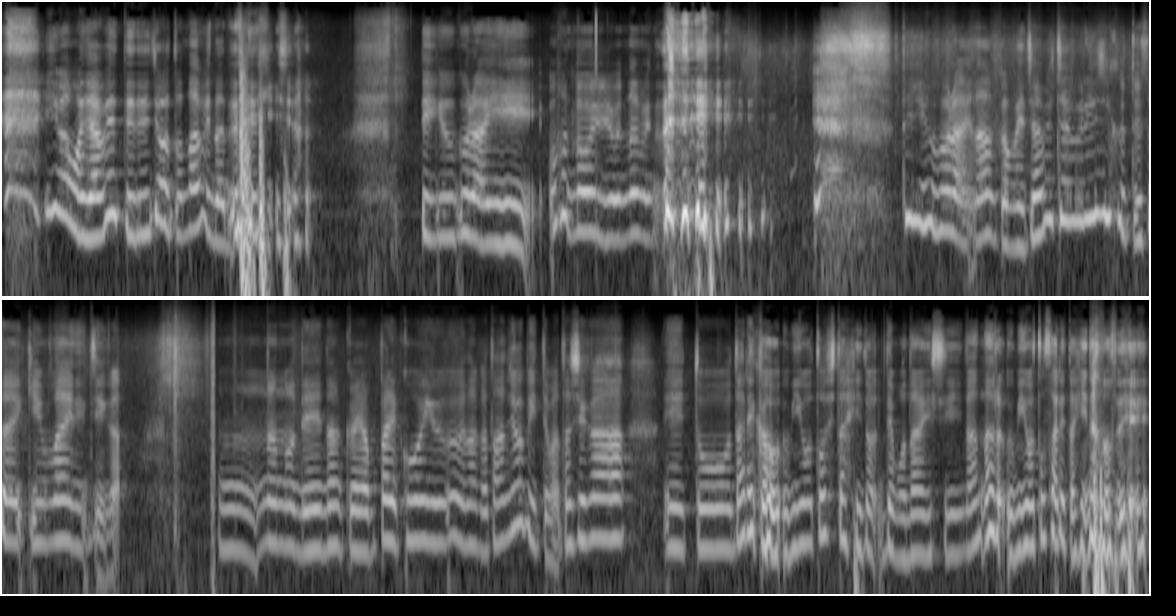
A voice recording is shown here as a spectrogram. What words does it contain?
今も喋ってねちょっと涙出てきちゃう。っていうぐらい本当に涙っていうぐらいなんかめちゃめちゃ嬉しくて最近毎日が。うん、なのでなんかやっぱりこういうなんか誕生日って私が、えーと、誰かを産み落とした日でもないしなんなら産み落とされた日なので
